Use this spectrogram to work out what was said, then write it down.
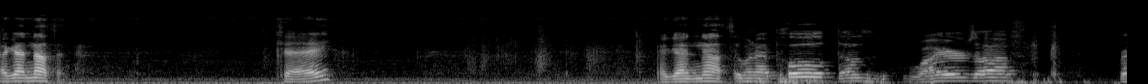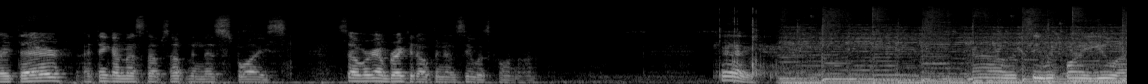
I got nothing. Okay. I got nothing. So when I pulled those wires off right there, I think I messed up something in this splice. So we're gonna break it open and see what's going on. Okay. Now let's see which one of you are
